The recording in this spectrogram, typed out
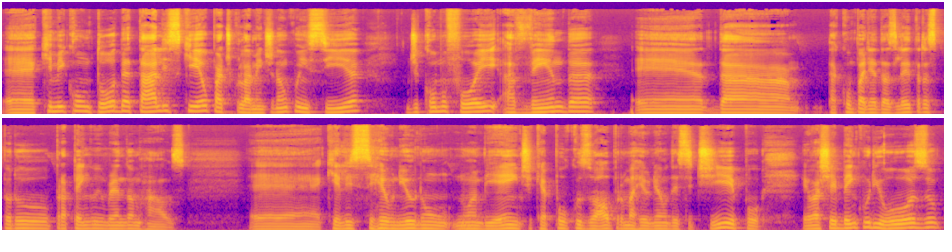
é, que me contou detalhes que eu particularmente não conhecia de como foi a venda é, da, da Companhia das Letras para a Penguin Random House é, que ele se reuniu num, num ambiente que é pouco usual para uma reunião desse tipo. Eu achei bem curioso.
